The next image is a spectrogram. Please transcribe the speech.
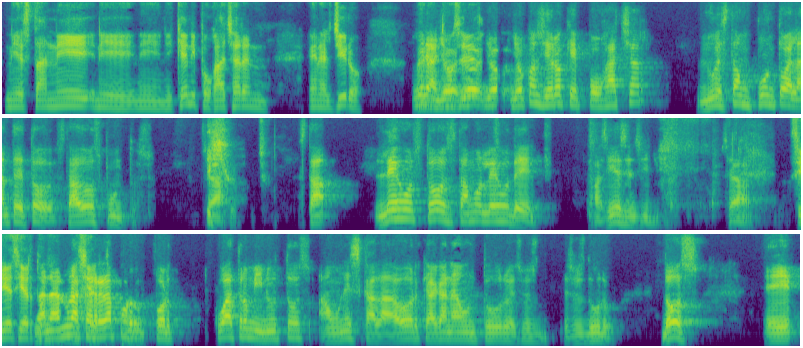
ni está ni, ni, ni, ni, ¿qué? ni Pogachar en, en el Giro. Mira, entonces... yo, yo, yo, considero que Pogachar no está un punto adelante de todos, está a dos puntos. O sea, está lejos, todos estamos lejos de él. Así de sencillo. O sea, sí, es cierto. Ganar una carrera cierto. por, por cuatro minutos a un escalador que ha ganado un tour, eso es, eso es duro. Dos, eh,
